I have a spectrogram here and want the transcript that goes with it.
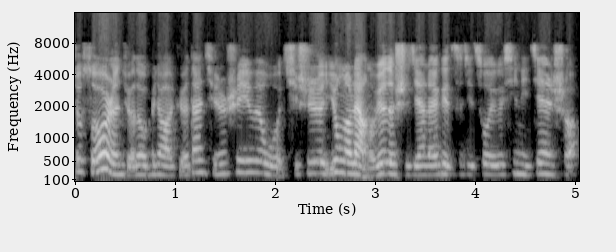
就所有人觉得我比较绝，但其实是因为我其实用了两个月的时间来给自己做一个心理建设。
